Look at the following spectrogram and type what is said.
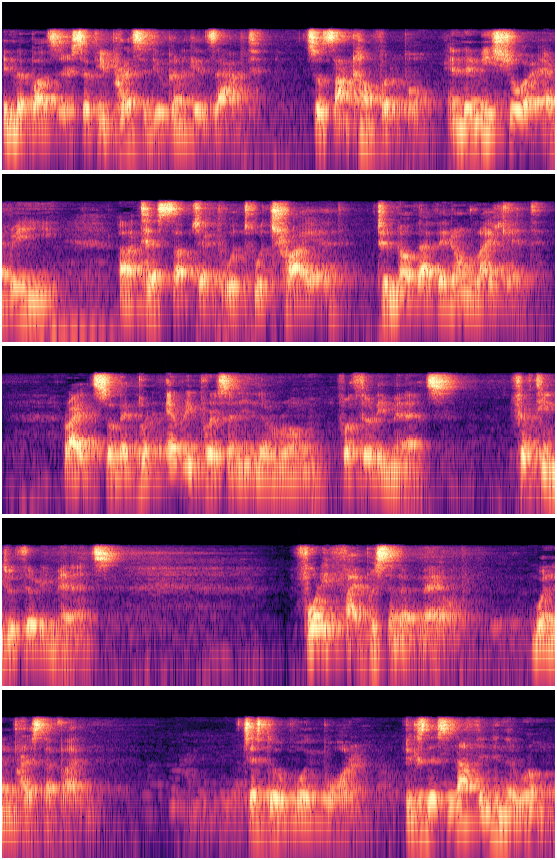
in the buzzer. So if you press it, you're going to get zapped. So it's uncomfortable. And they made sure every uh, test subject would, would try it to know that they don't like it right? So they put every person in the room for 30 minutes, 15 to 30 minutes. 45% of male went and pressed that button just to avoid boredom because there's nothing in the room.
